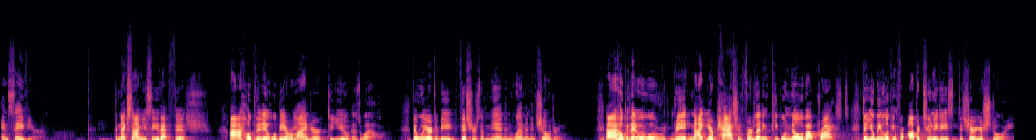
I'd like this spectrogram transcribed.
and Savior. The next time you see that fish, I hope that it will be a reminder to you as well that we are to be fishers of men and women and children. I hope that it will reignite your passion for letting people know about Christ, that you'll be looking for opportunities to share your story.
